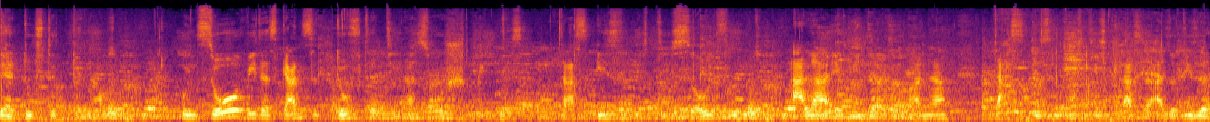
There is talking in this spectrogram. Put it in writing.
der duftet genauso. Und so wie das Ganze duftet, Tina, so schmeckt es. Das ist richtig Soul Food à la Emilia Romagna. Das ist richtig klasse. Also diese,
